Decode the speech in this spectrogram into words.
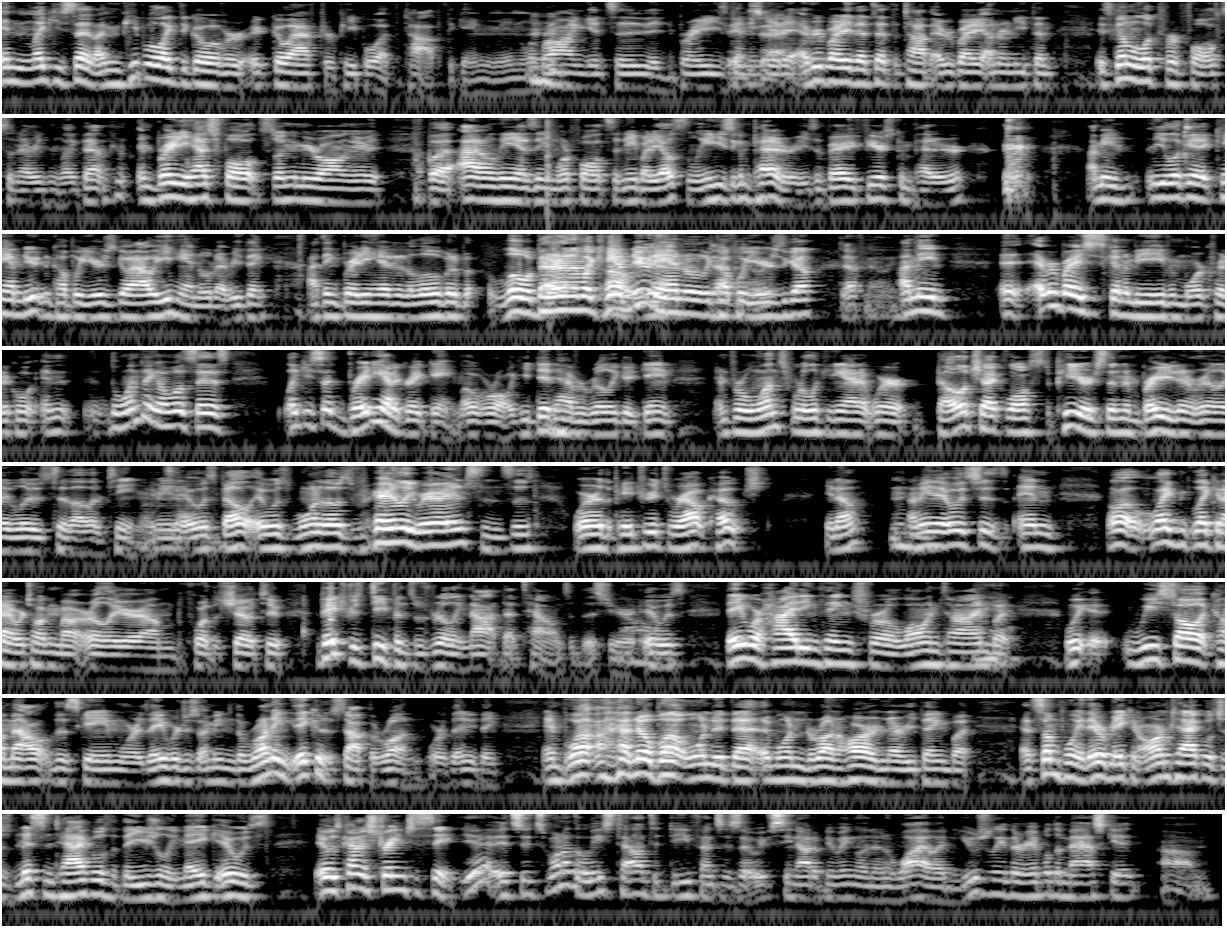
and like you said, I mean, people like to go over, go after people at the top of the game. I mean, mm-hmm. LeBron mm-hmm. gets it, Brady's going to exactly. get it. Everybody that's at the top, everybody underneath them is going to look for faults and everything like that. And Brady has faults. Don't get me wrong, but I don't think he has any more faults than anybody else in the league. He's a competitor. He's a very fierce competitor. I mean, you look at Cam Newton a couple years ago, how he handled everything. I think Brady handled it a little bit, a little bit better than what Cam oh, Newton yeah, handled a definitely. couple years ago. Definitely. I mean, everybody's just going to be even more critical. And the one thing I will say is like you said, Brady had a great game overall. He did have a really good game. And for once, we're looking at it where Belichick lost to Pederson and Brady didn't really lose to the other team. I mean, exactly. it was Bell. It was one of those really rare instances where the Patriots were outcoached. You know, mm-hmm. I mean, it was just and well, like like and I were talking about earlier um, before the show too. The Patriots defense was really not that talented this year. It was they were hiding things for a long time, but we we saw it come out this game where they were just I mean the running they couldn't stop the run worth anything. And Blount I know Blount wanted that wanted to run hard and everything, but at some point they were making arm tackles, just missing tackles that they usually make. It was it was kind of strange to see. Yeah, it's it's one of the least talented defenses that we've seen out of New England in a while, and usually they're able to mask it. Um,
